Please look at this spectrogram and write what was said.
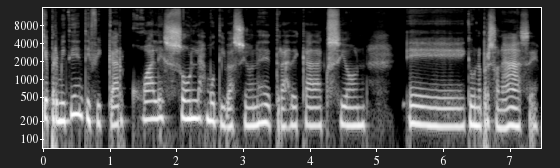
que permite identificar cuáles son las motivaciones detrás de cada acción eh, que una persona hace.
